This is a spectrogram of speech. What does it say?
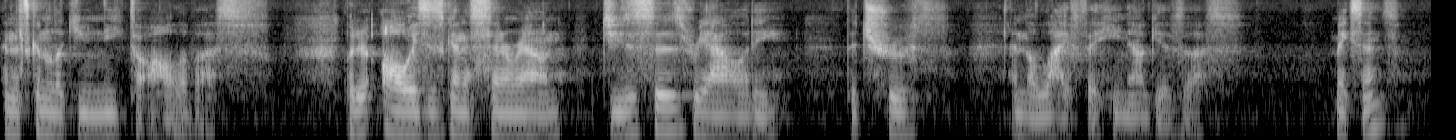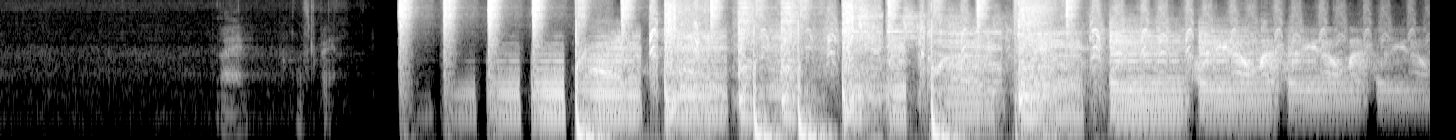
And it's going to look unique to all of us. But it always is going to center around Jesus' reality, the truth, and the life that he now gives us. Make sense? All right, let's pray. You know,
